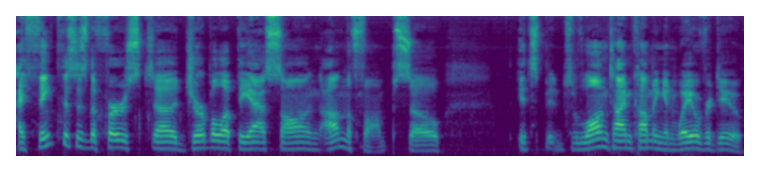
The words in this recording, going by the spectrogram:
I think this is the first uh, gerbil up the ass song on the Fump. So it's, it's a long time coming and way overdue.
